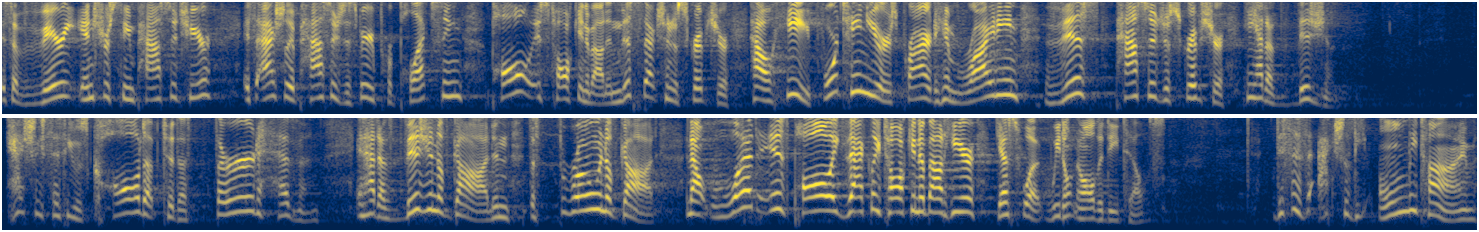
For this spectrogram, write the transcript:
It's a very interesting passage here. It's actually a passage that's very perplexing. Paul is talking about in this section of Scripture how he, 14 years prior to him writing this passage of Scripture, he had a vision he actually says he was called up to the third heaven and had a vision of God and the throne of God. Now, what is Paul exactly talking about here? Guess what? We don't know all the details. This is actually the only time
